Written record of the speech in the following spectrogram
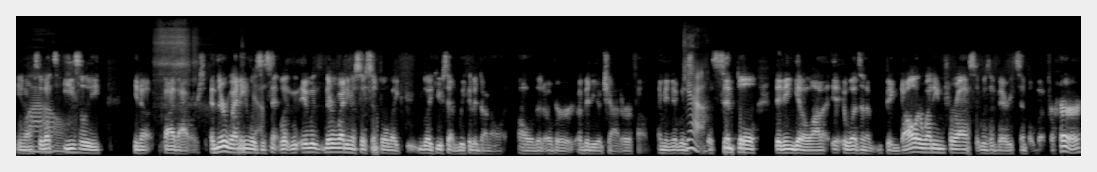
You know, wow. so that's easily, you know, five hours. And their wedding was yeah. the it was their wedding was so simple. Like like you said, we could have done all all of it over a video chat or a phone. I mean, it was, yeah. was simple. They didn't get a lot of. It, it wasn't a big dollar wedding for us. It was a very simple. But for her,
